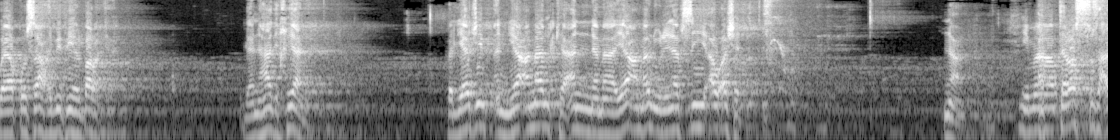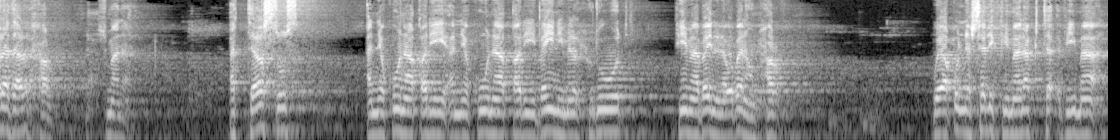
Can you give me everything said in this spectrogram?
ويقول صاحبي فيه البركة لأن هذه خيانة. بل يجب أن يعمل كأنما يعمل لنفسه أو أشد. نعم. لما الترصص على دار الحرب إيش معناه؟ الترصص أن يكون قريب أن يكون قريبين من الحدود فيما بيننا وبينهم حرب. ويقول نشترك فيما نكت فيما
